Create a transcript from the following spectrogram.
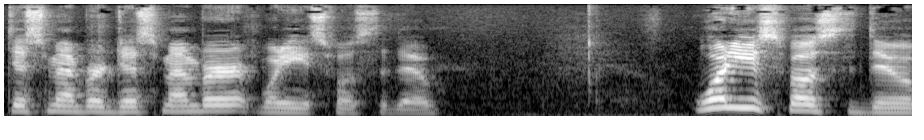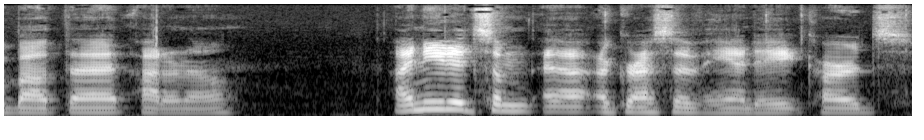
dismember dismember, what are you supposed to do? What are you supposed to do about that? I don't know. I needed some uh, aggressive hand hate cards.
